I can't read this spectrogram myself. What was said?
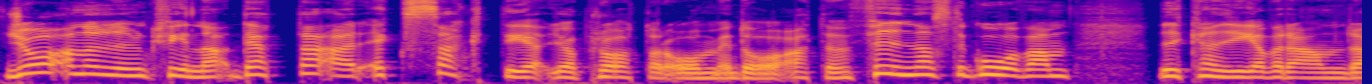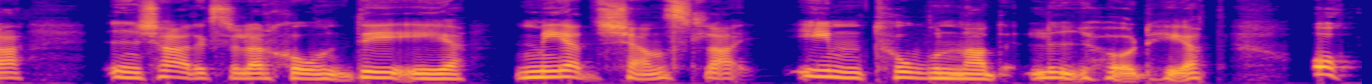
Ja, anonym kvinna, detta är exakt det jag pratar om idag. Att den finaste gåvan vi kan ge varandra i en kärleksrelation, det är medkänsla, intonad lyhördhet. Och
